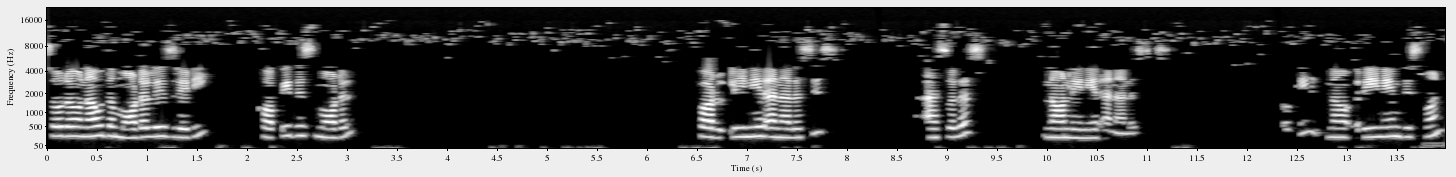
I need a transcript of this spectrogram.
so now the model is ready. Copy this model for linear analysis as well as non-linear analysis. Okay now rename this one.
